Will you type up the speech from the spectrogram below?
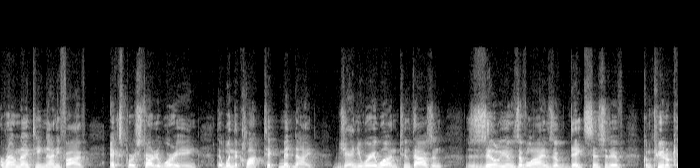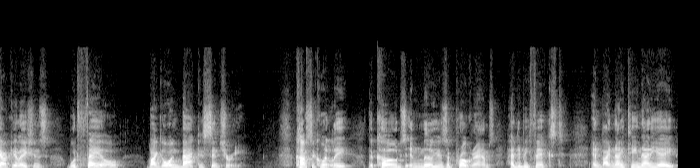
Around 1995, experts started worrying that when the clock ticked midnight, January 1, 2000, zillions of lines of date sensitive computer calculations would fail by going back a century. Consequently, the codes in millions of programs had to be fixed, and by 1998,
